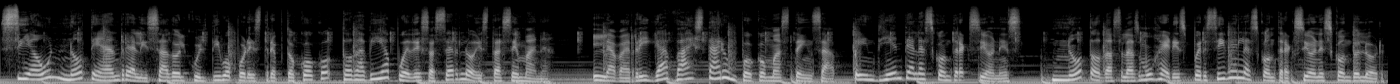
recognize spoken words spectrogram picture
Si aún no te han realizado el cultivo por estreptococo, todavía puedes hacerlo esta semana. La barriga va a estar un poco más tensa, pendiente a las contracciones. No todas las mujeres perciben las contracciones con dolor.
